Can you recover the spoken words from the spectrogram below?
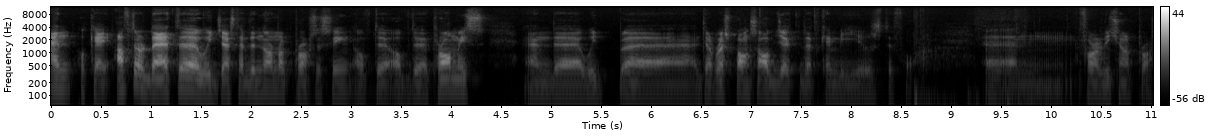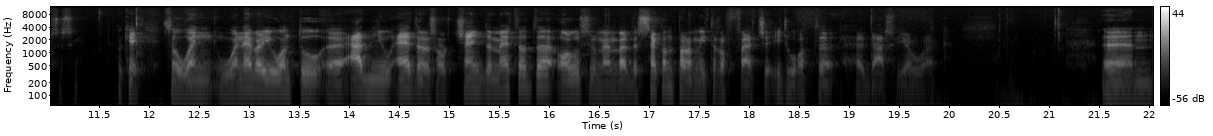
And okay, after that, uh, we just have the normal processing of the of the promise and uh, with uh, the response object that can be used for um, for additional processing. Okay so when whenever you want to uh, add new headers or change the method uh, always remember the second parameter of fetch is what uh, does your work. Um,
